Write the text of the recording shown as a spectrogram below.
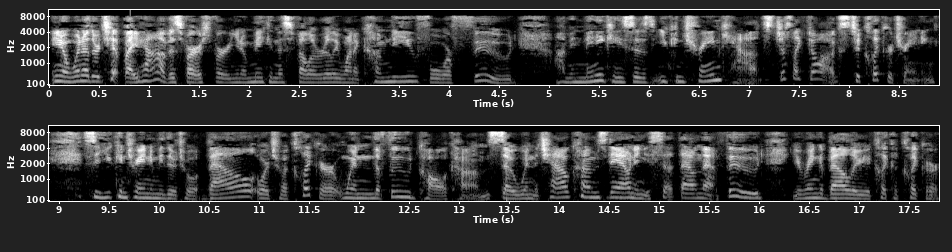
you know, one other tip I have as far as for, you know, making this fellow really want to come to you for food, um, in many cases, you can train cats, just like dogs, to clicker training. So you can train them either to a bell or to a clicker when the food call comes. So when the chow comes down and you set down that food, you ring a bell or you click a clicker,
